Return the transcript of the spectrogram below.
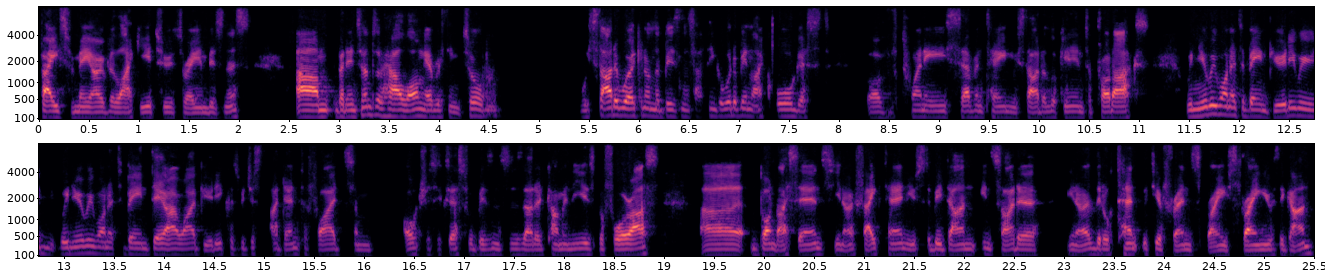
phase for me over like year two three in business. Um, but in terms of how long everything took we started working on the business i think it would have been like august of 2017 we started looking into products we knew we wanted to be in beauty we, we knew we wanted to be in diy beauty because we just identified some ultra successful businesses that had come in the years before us uh, Bondi Sands, you know, fake tan used to be done inside a you know little tent with your friends spraying spraying you with a gun,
